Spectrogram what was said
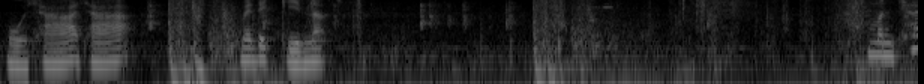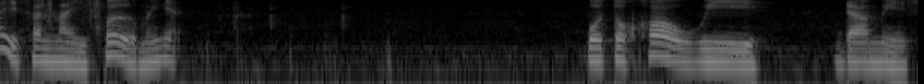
โหช้าช้า ไม่ได้กินอะมันใช่สไนเปอร์ไหมเนี่ย Protocol V Damage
